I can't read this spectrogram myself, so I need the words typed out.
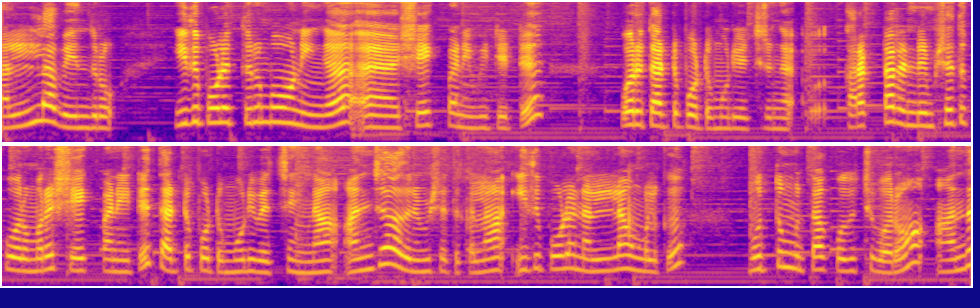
நல்லா வெந்துடும் இது போல் திரும்பவும் நீங்கள் ஷேக் பண்ணி விட்டுட்டு ஒரு தட்டு போட்டு மூடி வச்சுருங்க. கரெக்டாக ரெண்டு நிமிஷத்துக்கு ஒரு முறை ஷேக் பண்ணிவிட்டு தட்டு போட்டு மூடி வச்சிங்கன்னா அஞ்சாவது நிமிஷத்துக்கெல்லாம் இது போல் நல்லா உங்களுக்கு முத்து முத்தாக கொதிச்சு வரும். அந்த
